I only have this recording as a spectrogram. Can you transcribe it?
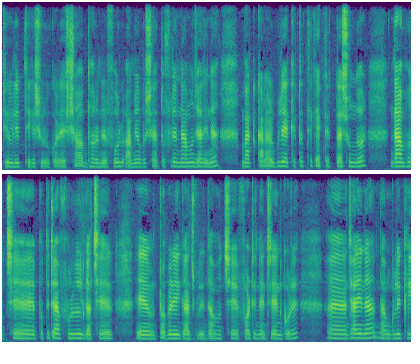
টিউলিপ থেকে শুরু করে সব ধরনের ফুল। আমি অবশ্য এত ফুলের নামও জানি না বাট কালারগুলো এক একটার থেকে এক একটা সুন্দর। দাম হচ্ছে, প্রতিটা ফুল গাছের টবের এই গাছগুলির দাম হচ্ছে ফর্টি নাইন করে জানি না দামগুলি কি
